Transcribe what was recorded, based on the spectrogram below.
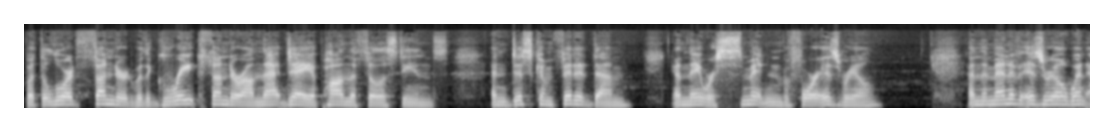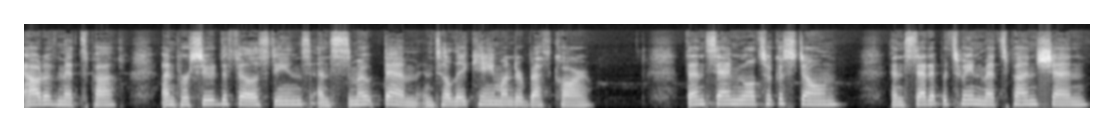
But the Lord thundered with a great thunder on that day upon the Philistines and discomfited them, and they were smitten before Israel. And the men of Israel went out of Mizpah and pursued the Philistines and smote them until they came under Bethcar. Then Samuel took a stone and set it between Mizpah and Shen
